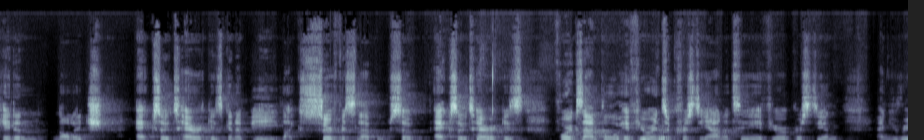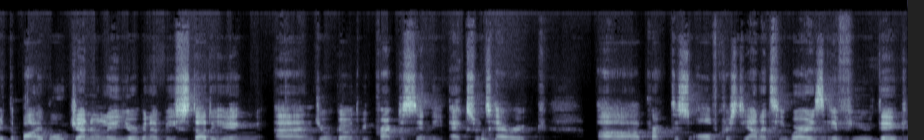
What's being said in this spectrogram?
Hidden knowledge. Exoteric is going to be like surface level. So exoteric mm. is, for example, if you're into yeah. Christianity, if you're a Christian and you read the Bible, generally you're going to be studying and you're going to be practicing the exoteric mm. uh, practice of Christianity. Whereas if you dig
